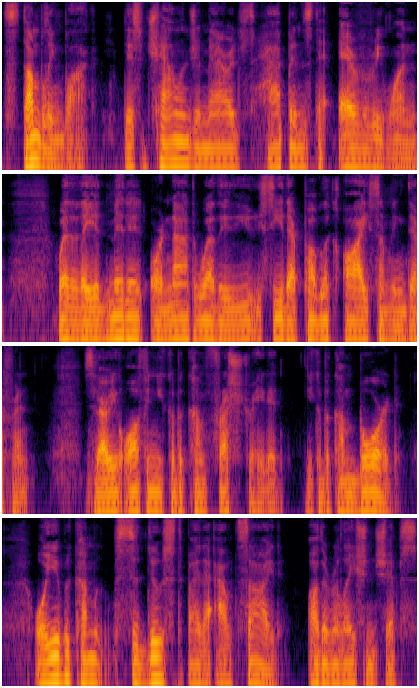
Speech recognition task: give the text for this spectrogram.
stumbling block this challenge in marriage happens to everyone, whether they admit it or not, whether you see their public eye something different. So very often you could become frustrated, you could become bored, or you become seduced by the outside, other relationships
